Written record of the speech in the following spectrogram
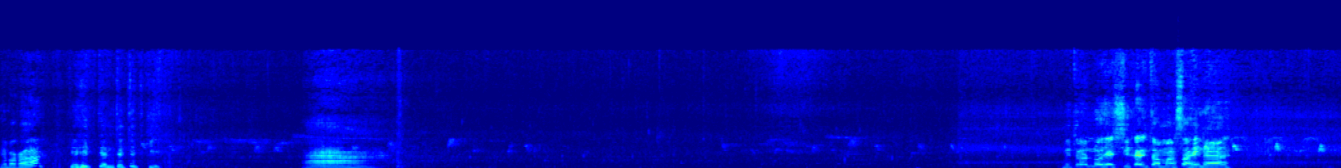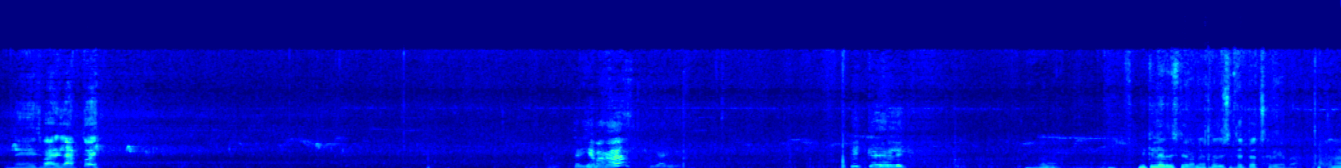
हे बघा हे इतके तितकी हा. मित्रांनो हे शिकारीचा मासा आहे ना? लयच भारी लागतोय. तर हे बघा. इतके धरले मी क्लिअर दिसते का? नसलं दिसते टच करूया हा.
